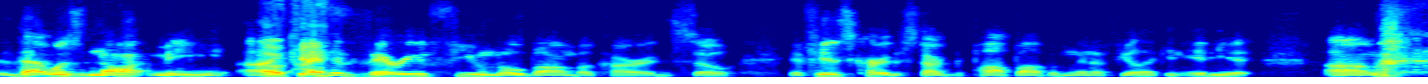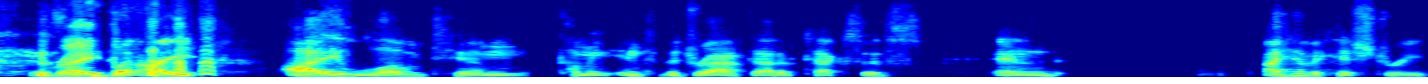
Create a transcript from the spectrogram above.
That was not me. Okay. I, I, have very few Mo Bamba cards, so if his cards start to pop up, I'm gonna feel like an idiot. Um, right? but I I loved him coming into the draft out of Texas, and I have a history.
